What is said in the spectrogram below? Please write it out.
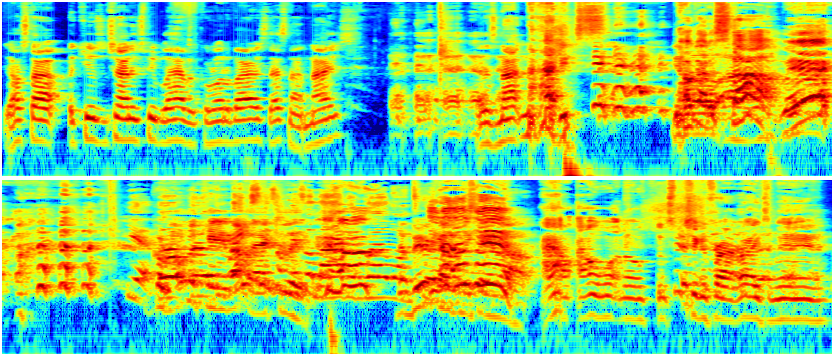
Y'all stop accusing Chinese people of having coronavirus. That's not nice. That is not nice. Y'all gotta uh, stop, man. Yeah. Corona the, the came out, actually. Is alive Yeah. and well The beer Twitter. You know company came out. I don't, I don't want no chicken fried rice, man.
